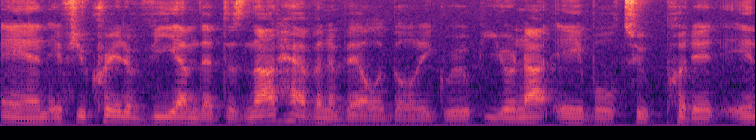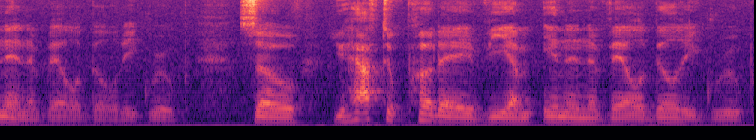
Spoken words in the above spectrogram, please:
and if you create a VM that does not have an availability group, you're not able to put it in an availability group. So you have to put a VM in an availability group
